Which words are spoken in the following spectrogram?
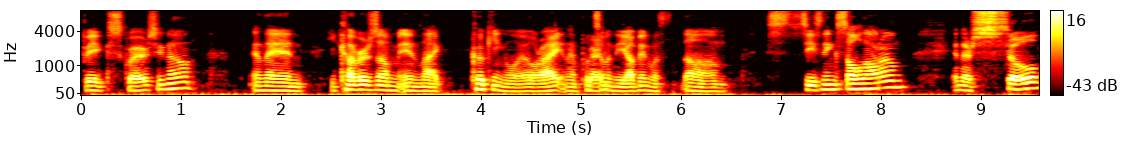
big squares, you know, and then he covers them in like cooking oil, right, and then puts Right. them in the oven with um seasoning salt on them, and they're so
